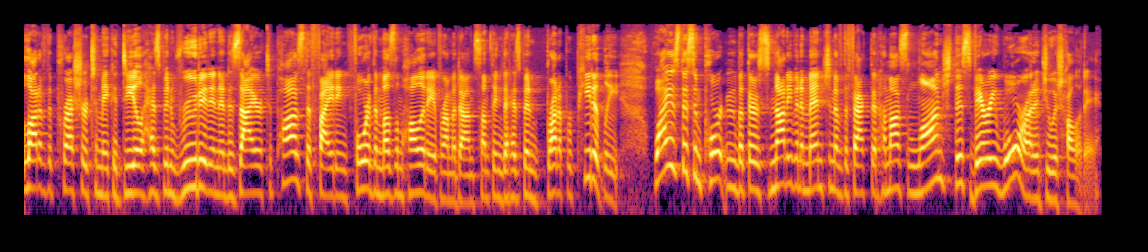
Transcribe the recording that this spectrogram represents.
A lot of the pressure to make a deal has been rooted in a desire to pause the fighting for the Muslim holiday of Ramadan, something that has been brought up repeatedly. Why is this important, but there's not even a mention of the fact that Hamas launched this very war on a Jewish holiday?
